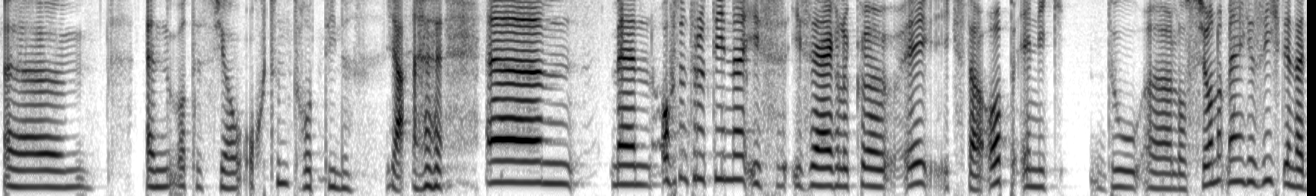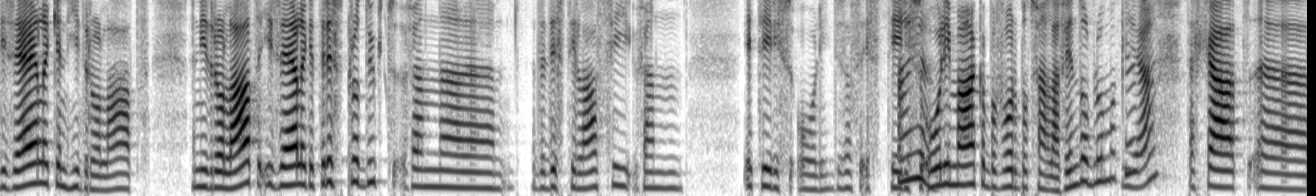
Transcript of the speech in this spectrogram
Ehm, en wat is jouw ochtendroutine? Ja. Ehm, mijn ochtendroutine is, is eigenlijk... eh, ik sta op en ik doe eh, lotion op mijn gezicht. En dat is eigenlijk een hydrolaat. Een hydrolaat is eigenlijk het restproduct van eh, de destillatie van etherische olie. Dus als ze etherische Ah, ja. olie maken, bijvoorbeeld van lavendelbloemetjes, dat gaat eh,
